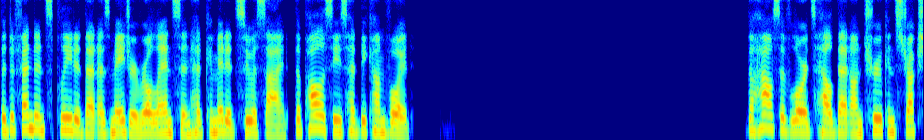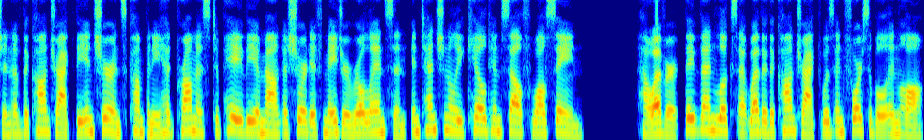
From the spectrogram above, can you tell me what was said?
The defendants pleaded that as Major Rowlandson had committed suicide, the policies had become void. The House of Lords held that on true construction of the contract the insurance company had promised to pay the amount assured if Major Rowlandson intentionally killed himself while sane. However, they then looks at whether the contract was enforceable in law.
